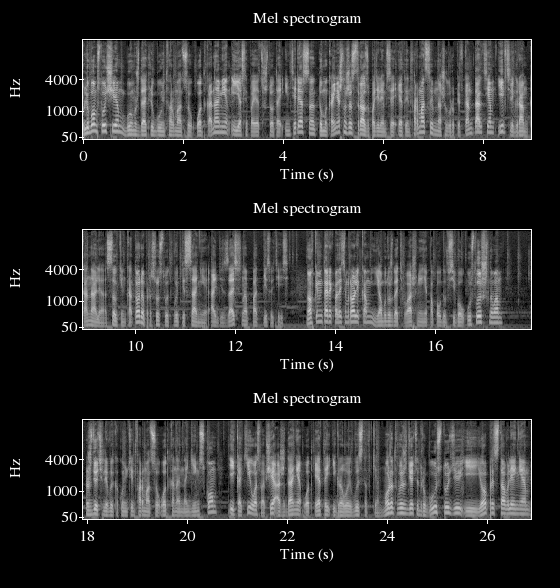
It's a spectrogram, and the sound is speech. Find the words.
В любом случае, будем ждать любую информацию от Konami, и если появится что-то интересное, то мы, конечно же, сразу поделимся этой информацией в нашей группе ВКонтакте и в Телеграм-канале, ссылки на которые присутствуют в описании. Обязательно подписывайтесь. Ну а в комментариях под этим роликом я буду ждать ваше мнение по поводу всего услышанного. Ждете ли вы какую-нибудь информацию от Konami на Gamescom и какие у вас вообще ожидания от этой игровой выставки? Может вы ждете другую студию и ее представление?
